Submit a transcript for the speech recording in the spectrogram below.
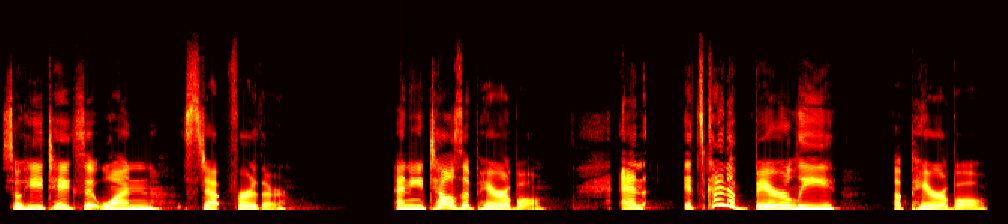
So he takes it one step further and he tells a parable. And it's kind of barely a parable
